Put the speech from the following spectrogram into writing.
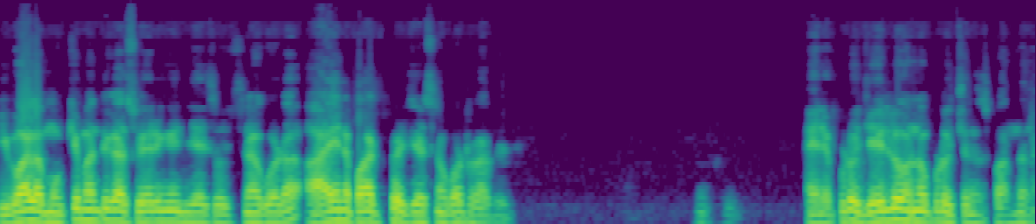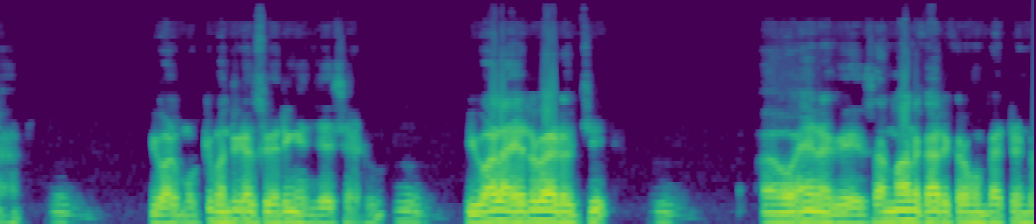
ఇవాళ ముఖ్యమంత్రిగా స్వేరింగ్ చేసి వచ్చినా కూడా ఆయన పార్టిసిపేట్ చేసినా కూడా రాదు ఇది. ఆయన ఎప్పుడో జైల్లో ఉన్నప్పుడు వచ్చిన స్పందన. ఇవాళ ముఖ్యమంత్రిగా స్వేరింగ్ చేశాడు. ఇవాళ హైదరాబాద్ వచ్చి ఆయనకి సన్మాన కార్యక్రమం పెట్టండి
